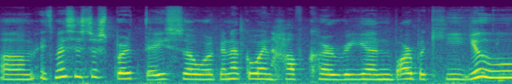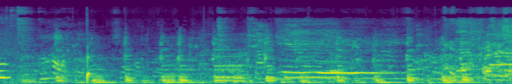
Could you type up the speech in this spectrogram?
Um, it's my sister's birthday, so we're gonna go and have Korean barbecue. This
